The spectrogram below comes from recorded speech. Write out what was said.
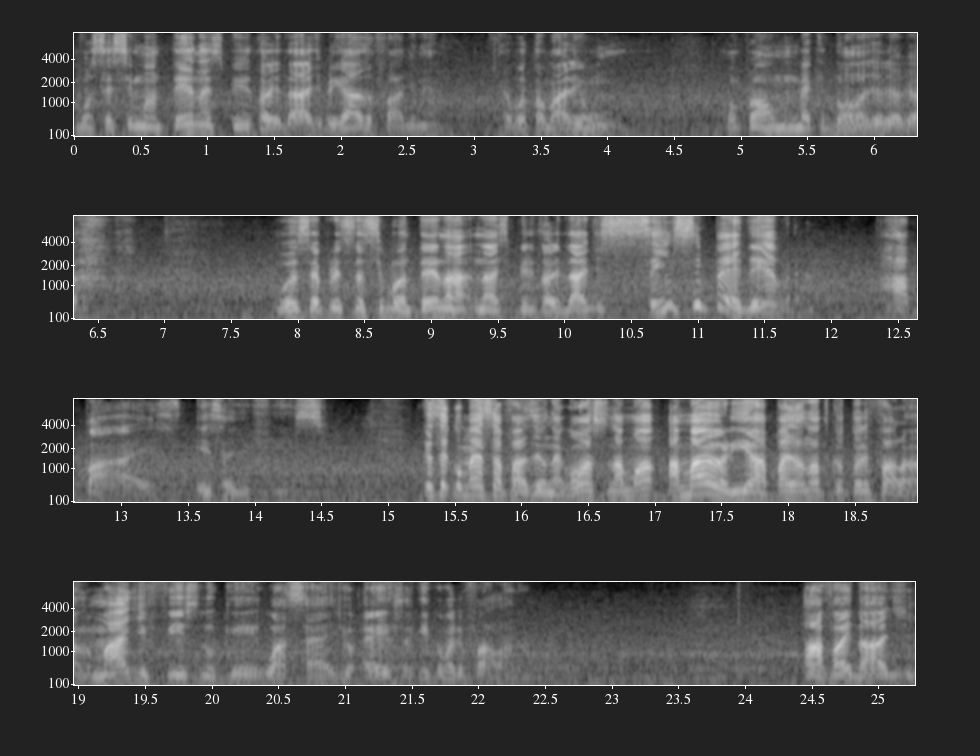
você se manter na espiritualidade. Obrigado, Fagner. Eu vou tomar ali um. comprar um McDonald's ali agora. Você precisa se manter na, na espiritualidade sem se perder, velho. Rapaz, isso é difícil. Porque você começa a fazer um negócio, na a maioria, rapaz, anota o que eu estou lhe falando, mais difícil do que o assédio é isso aqui que eu vou lhe falar. A vaidade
